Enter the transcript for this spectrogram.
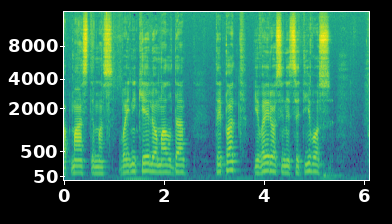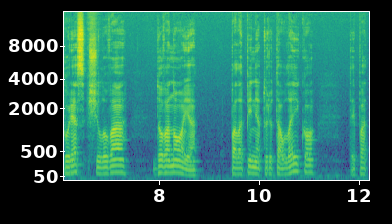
apmąstymas, vainikėlio malda, taip pat įvairios iniciatyvos, kurias Šiluva dovanoja. Palapinė turiu tau laiko, taip pat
